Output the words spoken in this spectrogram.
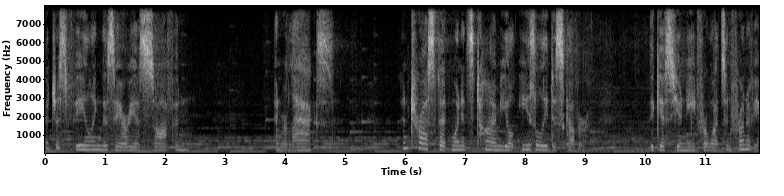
but just feeling this area soften and relax, and trust that when it's time, you'll easily discover the gifts you need for what's in front of you.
